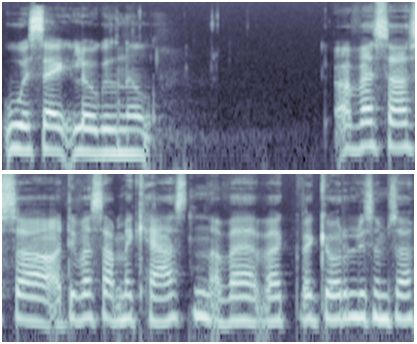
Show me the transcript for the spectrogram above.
USA lukkede ned. Og hvad så? så og det var sammen med kæresten, og hvad, hvad, hvad gjorde du ligesom så?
